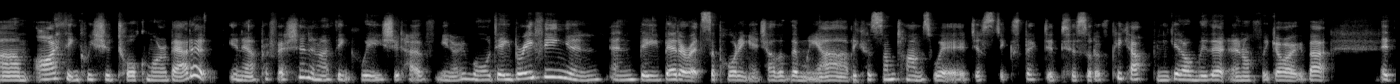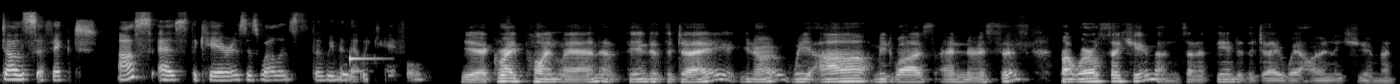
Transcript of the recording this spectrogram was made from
um, I think we should talk more about it in our profession, and I think we should have you know more debriefing and and be better at supporting each other than we are because sometimes we're just expected to sort of pick up and get on with it and off we go, but it does affect us as the carers as well as the women that we care for. Yeah, great point, Leanne. At the end of the day, you know, we are midwives and nurses, but we're also humans. And at the end of the day, we're only human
